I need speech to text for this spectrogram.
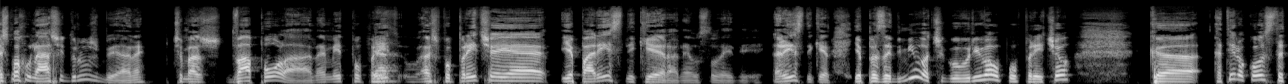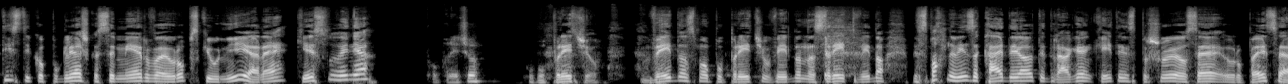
veš pa v naši družbi, a ne? Če imaš dva pola, ne, popreč, ja. poprečje je, je pa res nikjer, ne v Sloveniji. Res nikjer. Je pa zanimivo, če govorimo o povprečju, katero koli statistiko pogledaš, ki se meri v Evropski uniji, kje je Slovenija? Poprečju. V poprečju. Vedno smo v poprečju, vedno na sred, vedno. Sploh ne vem, zakaj delajo te drage ankete in sprašujejo vse evropejce.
